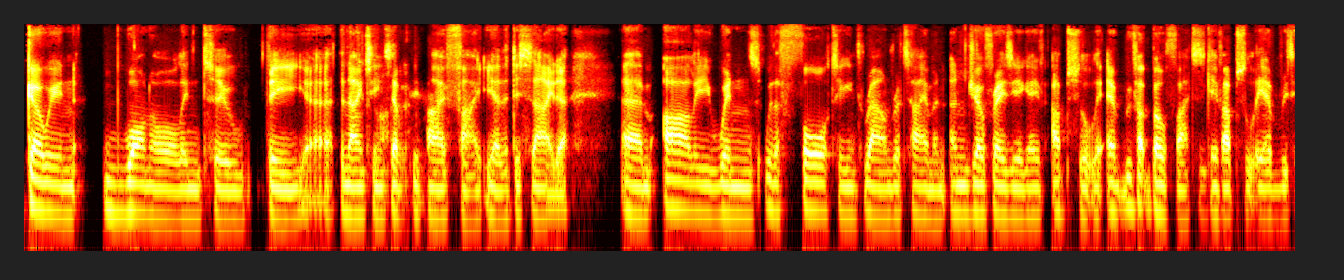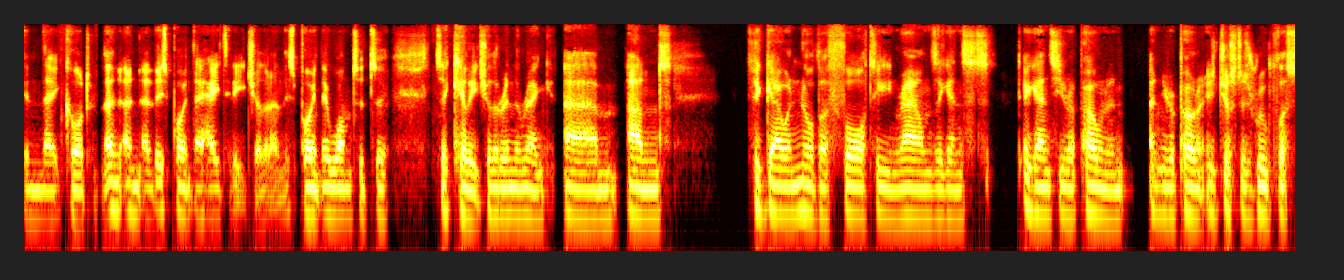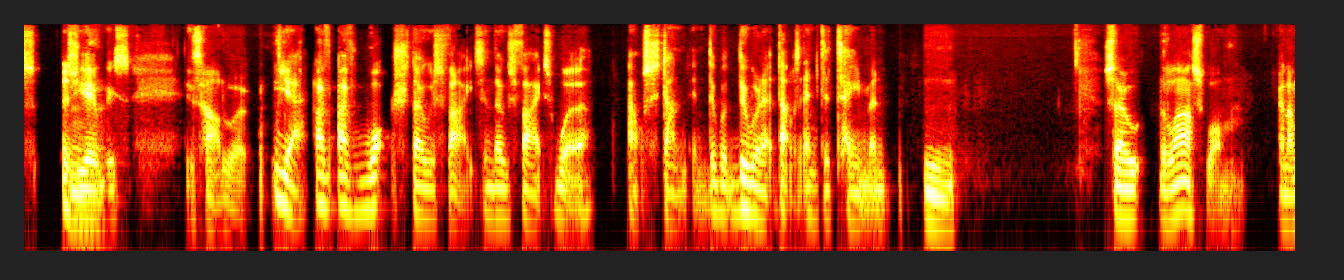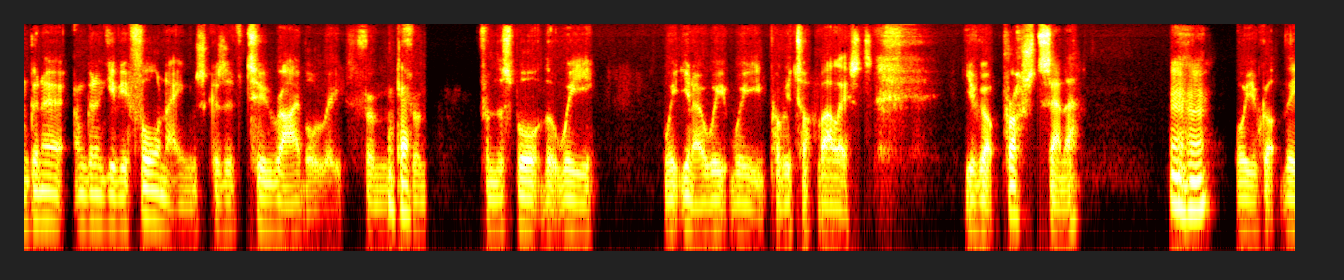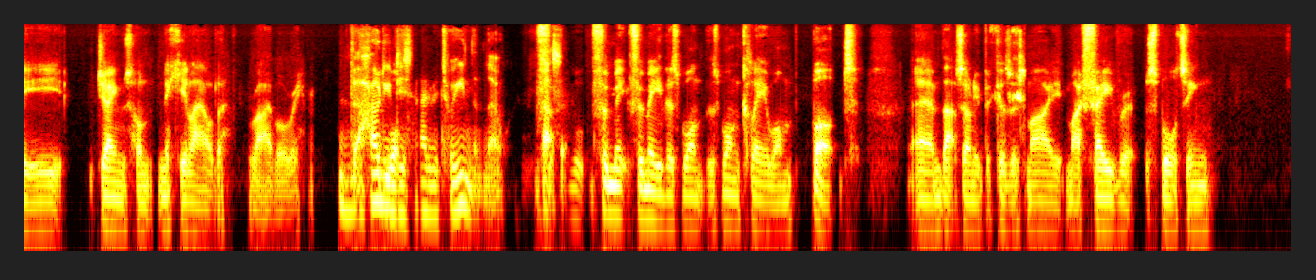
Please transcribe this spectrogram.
going one all into the uh, the 1975 fight. Yeah, the decider. Um, Ali wins with a 14th round retirement, and Joe Frazier gave absolutely every. In fact, both fighters gave absolutely everything they could, and, and at this point they hated each other. At this point, they wanted to to kill each other in the ring, um, and to go another 14 rounds against against your opponent, and your opponent is just as ruthless as you Mhm. is It's hard work. yeah, I've I've watched those fights, and those fights were outstanding. They were they were that was entertainment. Mm. So the last one, and I'm gonna I'm gonna give you four names because of two rivalries from Okay. from from the sport that we we you know we we probably top of our lists. You've got Prost Senna, Mm-hmm. or you've got the James Hunt Niki Lauda rivalry. How do you What- decide between them, though? That's for, for me for me there's one there's one clear one, but um, that's only because it's my my favorite sporting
